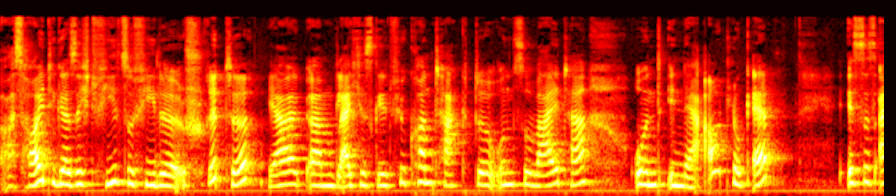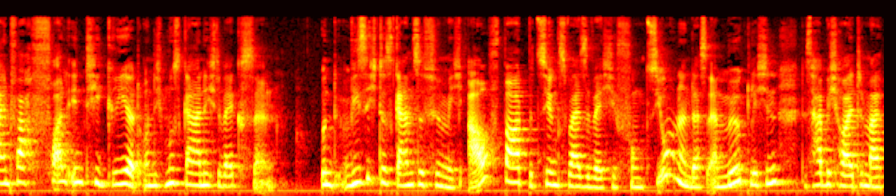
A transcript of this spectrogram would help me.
aus heutiger Sicht viel zu viele Schritte. Ja, ähm, gleiches gilt für Kontakte und so weiter. Und in der Outlook-App ist es einfach voll integriert und ich muss gar nicht wechseln. Und wie sich das Ganze für mich aufbaut, beziehungsweise welche Funktionen das ermöglichen, das habe ich heute mal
